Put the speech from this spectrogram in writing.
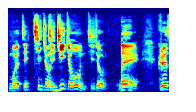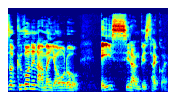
뭐였지 지존. 지, 지존 지존 네 그래서 그거는 아마 영어로 ace랑 비슷할 거예요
